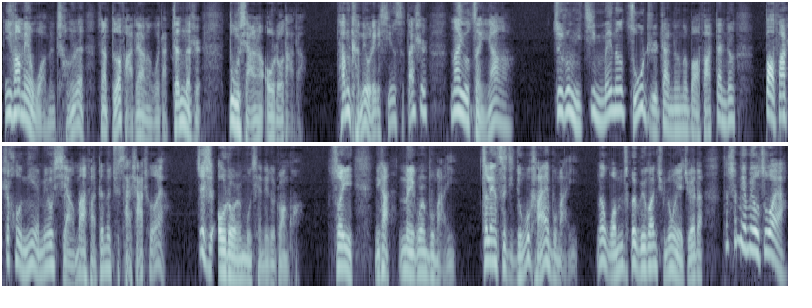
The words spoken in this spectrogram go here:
一方面，我们承认像德法这样的国家真的是不想让欧洲打仗，他们肯定有这个心思。但是那又怎样啊？最终你既没能阻止战争的爆发，战争爆发之后你也没有想办法真的去踩刹车呀。这是欧洲人目前这个状况。所以你看，美国人不满意，泽连斯基就乌克兰也不满意。那我们作为围观群众也觉得他什么也没有做呀。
